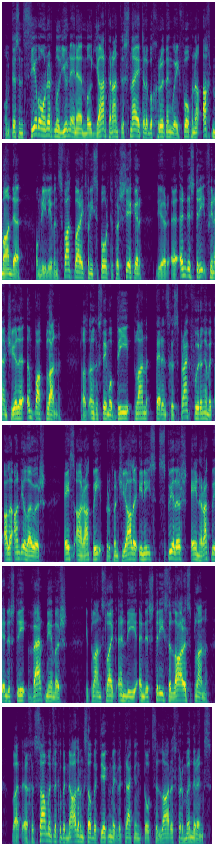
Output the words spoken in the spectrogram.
om tussen 700 miljoen en 'n miljard rand te sny uit hulle begroting oor die volgende 8 maande om die lewensvatbaarheid van die sport te verseker deur 'n industrie-finansiële impakplan. Daar's ingestem op die plan tydens gesprekvoeringe met alle aandeelhouers, SA Rugby, provinsiale unies, spelers en rugby-industrie werknemers. Die plan sluit in die industrie salarisplan wat 'n gesamentlike benadering sal beteken met betrekking tot salarisverminderings.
